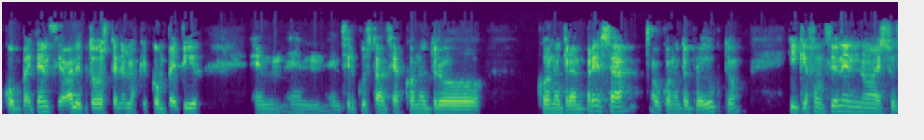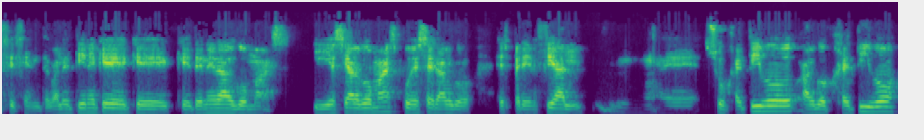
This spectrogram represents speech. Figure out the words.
competencia, ¿vale? Todos tenemos que competir en, circunstancias con otro, con otra empresa o con otro producto y que funcione no es suficiente, ¿vale? Tiene que, tener algo más. Y ese algo más puede ser algo experiencial, eh, subjetivo, algo objetivo,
